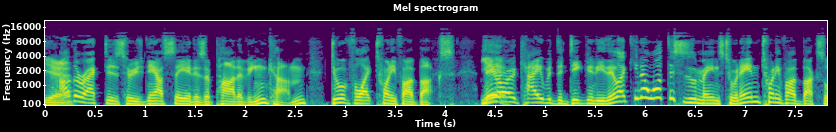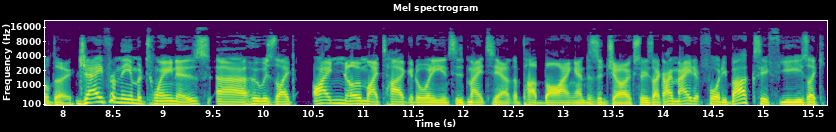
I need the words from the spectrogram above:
Yeah. Other actors who now see it as a part of income do it for like twenty five bucks. They're Yeah. okay with the dignity. They're like, you know what, this is a means to an end. Twenty five bucks will do. Jay from the Inbetweeners, uh, who was like, I know my target audience is mates down at the pub buying it as a joke. So he's like, I made it 40 bucks. If you, he's like,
